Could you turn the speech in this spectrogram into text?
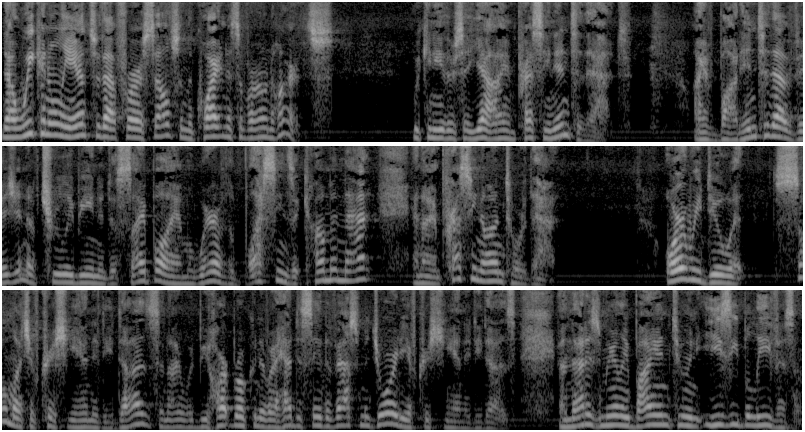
Now, we can only answer that for ourselves in the quietness of our own hearts. We can either say, Yeah, I am pressing into that. I have bought into that vision of truly being a disciple. I am aware of the blessings that come in that, and I am pressing on toward that. Or we do what so much of Christianity does, and I would be heartbroken if I had to say the vast majority of Christianity does, and that is merely buy into an easy believism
